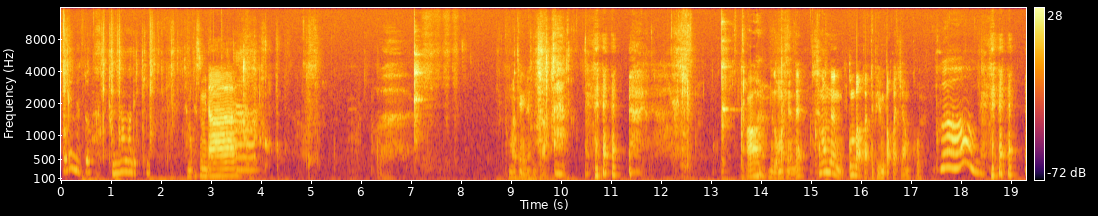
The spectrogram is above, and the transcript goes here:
끓이면 또확 동남아 느낌. 잘 먹겠습니다 아. 동마탱이네 진짜 아 이거 너무 맛있는데? 사 먹는 볶음밥 같아 비빔밥 같지 않고 뭐야?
